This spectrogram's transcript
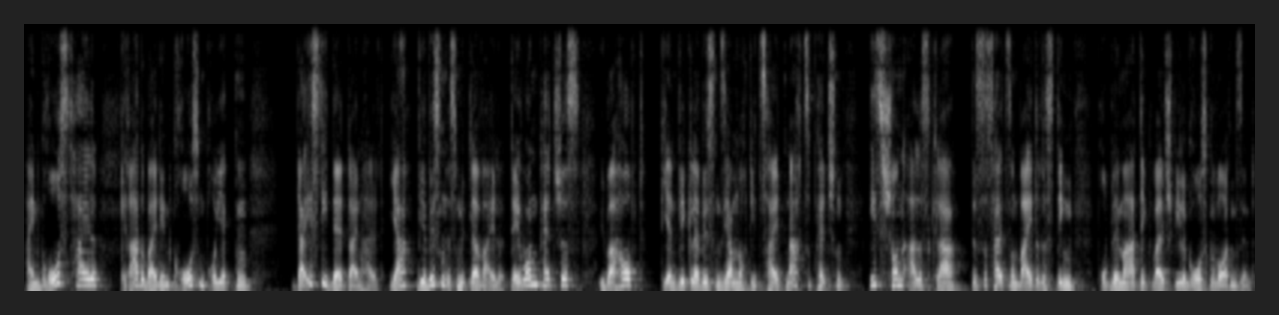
ein Großteil, gerade bei den großen Projekten, da ist die Deadline halt. Ja, wir wissen es mittlerweile. Day One Patches, überhaupt, die Entwickler wissen, sie haben noch die Zeit nachzupatchen, ist schon alles klar. Das ist halt so ein weiteres Ding, Problematik, weil Spiele groß geworden sind.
